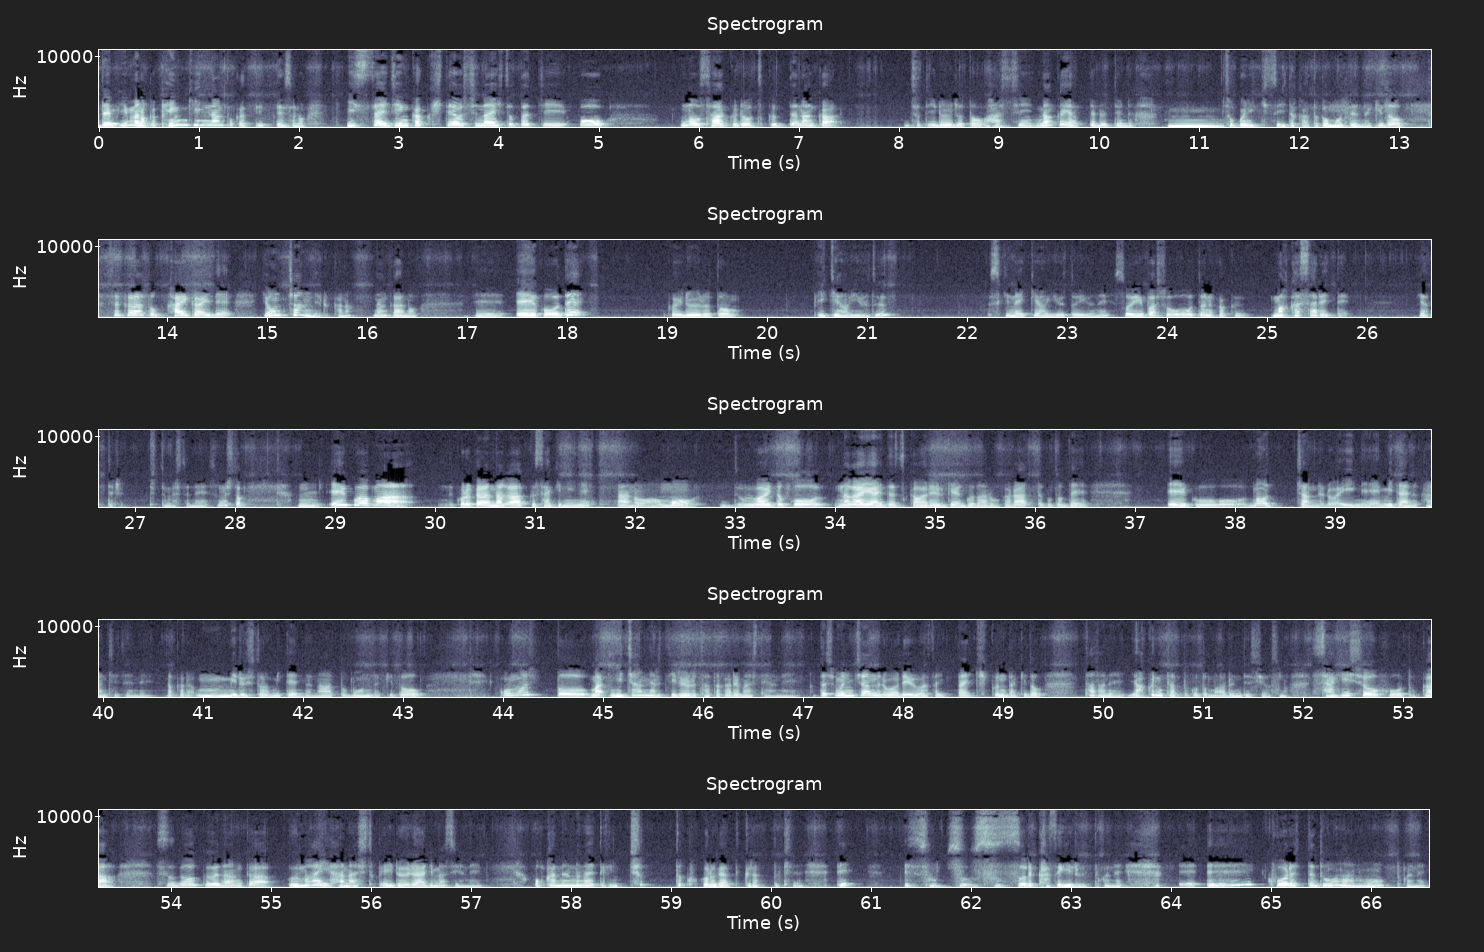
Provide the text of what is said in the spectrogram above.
で今なんかペンギンなんとかって言ってその一切人格否定をしない人たちをのサークルを作ってなんかちょっといろいろと発信なんかやってるっていうんでうんそこに行き着いたかとか思ってるんだけどそれからあと海外で4チャンネルかな？なんかあの、えー、英語でいろいろと意見を言う好きな意見を言うというねそういう場所をとにかく任されてやってるって言ってましたね。その人、うん、英語はまあこれから長く先にねあのもう割とこう長い間使われる言語だろうからってことで英語のチャンネルはいいねみたいな感じでねだからうん見る人は見てんだなと思うんだけどこの人まあ2チャンネルっていろいろ叩かれましたよね私も2チャンネル悪い噂いっぱい聞くんだけどただね役に立ったこともあるんですよ。その詐欺商法とかすごくなんかうまい話とかいろいろありますよね。お金のない時にちょっと心がグラッときて、ね、ええそそそそれ稼げるとかね。ええー、これってどうなの？とかね。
